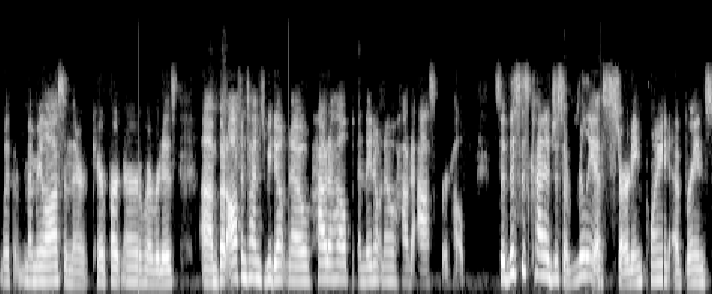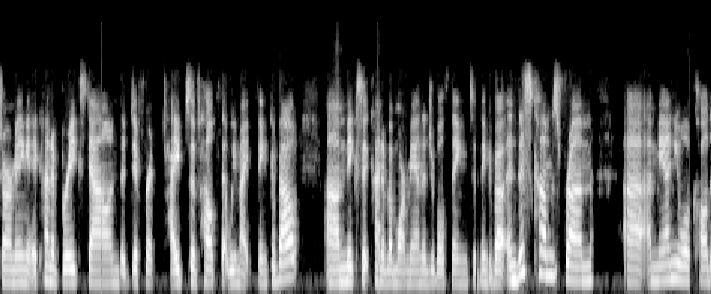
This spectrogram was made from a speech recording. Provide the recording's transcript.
with memory loss and their care partner, whoever it is. Um, but oftentimes we don't know how to help and they don't know how to ask for help. So this is kind of just a really a starting point of brainstorming. It kind of breaks down the different types of help that we might think about, um, makes it kind of a more manageable thing to think about. And this comes from uh, a manual called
